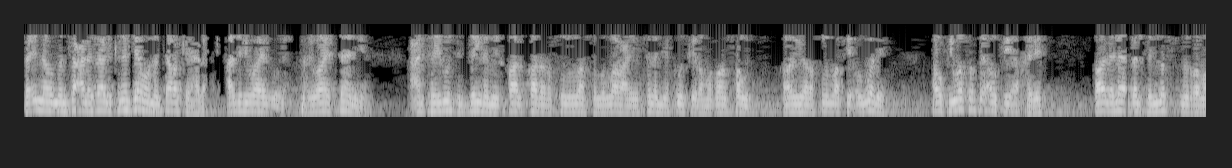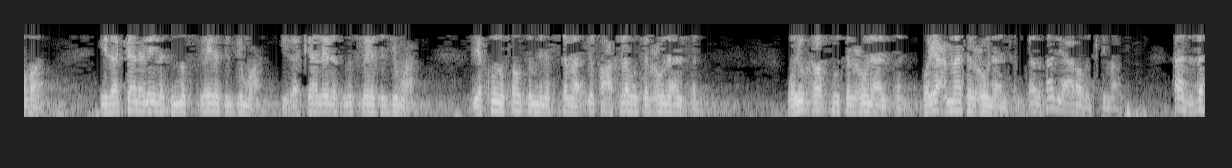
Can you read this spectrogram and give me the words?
فإنه من فعل ذلك نجا ومن ترك هلك. هذه الرواية الأولى. الرواية الثانية. عن فيروز الديلمي قال قال رسول الله صلى الله عليه وسلم يكون في رمضان صوت. قالوا يا رسول الله في أوله أو في وسطه أو في آخره. قال لا بل في النصف من رمضان. إذا كان ليلة النصف ليلة الجمعة. إذا كان ليلة النصف ليلة الجمعة. يكون صوت من السماء يصعق له سبعون ألفا ويخرس سبعون ألفا ويعمى سبعون ألفا. هذه أعراض الاجتماع هذا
